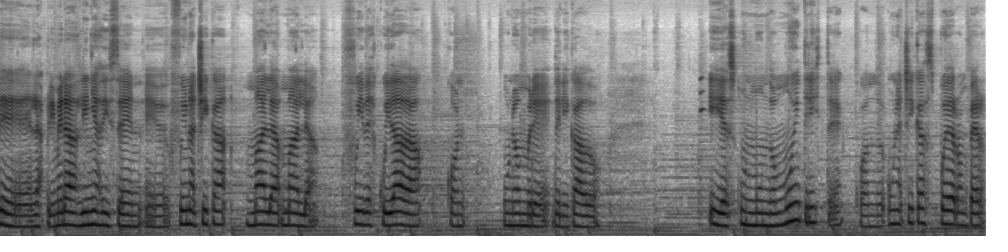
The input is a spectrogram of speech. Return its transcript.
En las primeras líneas dicen, fui una chica mala, mala, fui descuidada con un hombre delicado. Y es un mundo muy triste cuando una chica puede romper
